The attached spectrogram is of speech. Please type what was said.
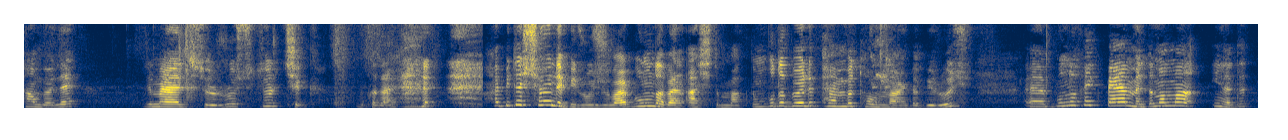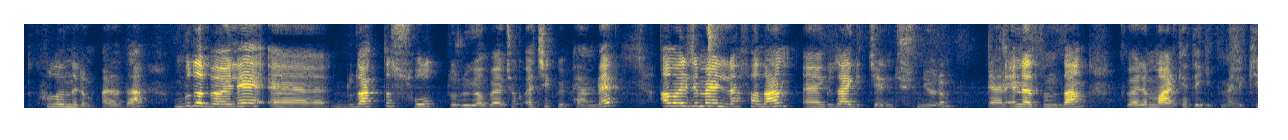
Tam böyle rimel sür, ruj sür, çık. Bu kadar. ha bir de şöyle bir ruju var. Bunu da ben açtım baktım. Bu da böyle pembe tonlarda bir ruj. Ee, bunu pek beğenmedim ama yine de kullanırım arada. Bu da böyle e, dudakta soluk duruyor. Böyle çok açık bir pembe. Ama rimelle falan e, güzel gideceğini düşünüyorum. Yani en azından böyle markete gitmelik.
